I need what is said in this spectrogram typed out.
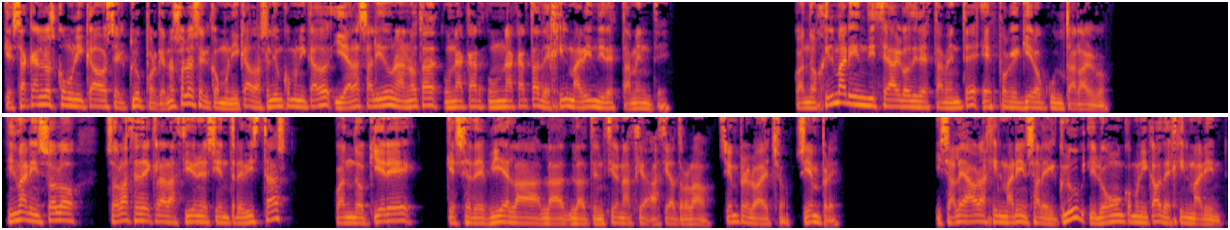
Que sacan los comunicados el club, porque no solo es el comunicado, ha salido un comunicado y ahora ha salido una nota, una, una carta de Gil Marín directamente. Cuando Gil Marín dice algo directamente es porque quiere ocultar algo. Gil Marín solo, solo hace declaraciones y entrevistas cuando quiere que se desvíe la, la- la atención hacia, hacia otro lado. Siempre lo ha hecho, siempre. Y sale ahora Gil Marín, sale el club y luego un comunicado de Gil Marín.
